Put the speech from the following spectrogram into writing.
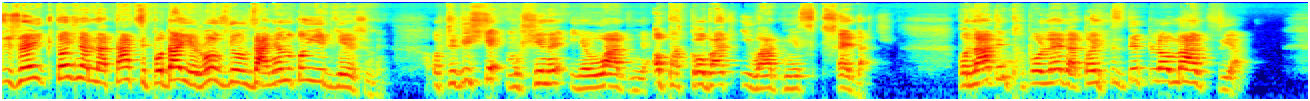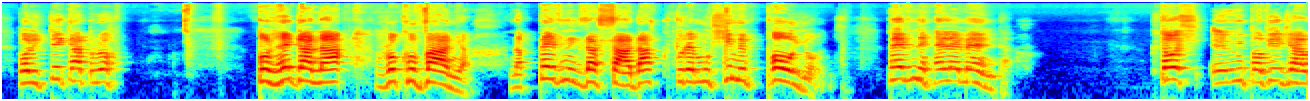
jeżeli ktoś nam na tacy podaje rozwiązania, no to je bierzmy. Oczywiście musimy je ładnie opakować i ładnie sprzedać. Bo na tym to polega, to jest dyplomacja. Polityka pro, polega na rokowaniach, na pewnych zasadach, które musimy pojąć, pewnych elementach. Ktoś y, mi powiedział,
